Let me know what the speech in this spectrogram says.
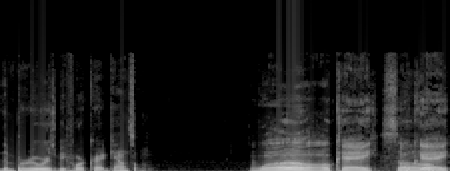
the Brewers before Craig Counsell. Whoa. Okay. So- okay.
